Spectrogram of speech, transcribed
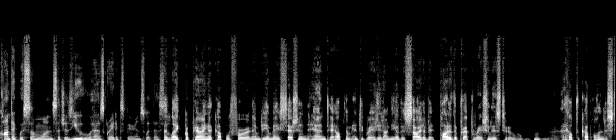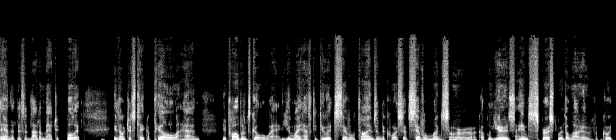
contact with someone such as you who has great experience with this? I like preparing a couple for an MDMA session and to help them integrate it on the other side of it. Part of the preparation is to mm, help the couple understand that this is not a magic bullet. You don't just take a pill and your problems go away. You might have to do it several times in the course of several months or a couple of years, interspersed with a lot of good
